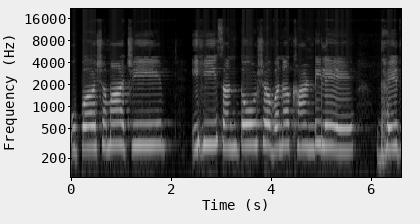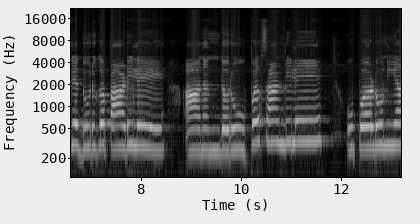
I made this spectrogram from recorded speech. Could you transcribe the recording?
उपशमाची इही संतोष वन खांडिले धैर्य दुर्ग पाडिले आनंद रूप सांडिले उपडोनिया।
